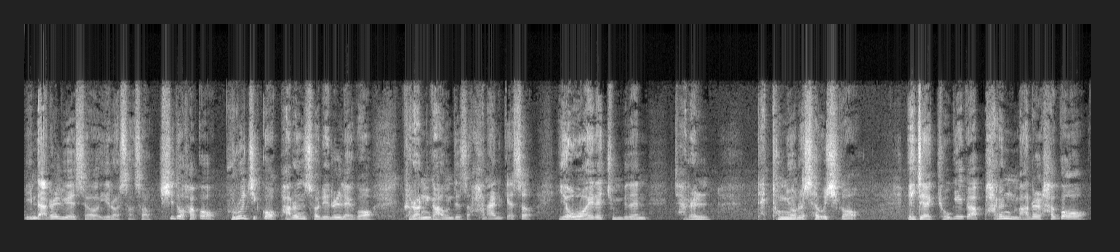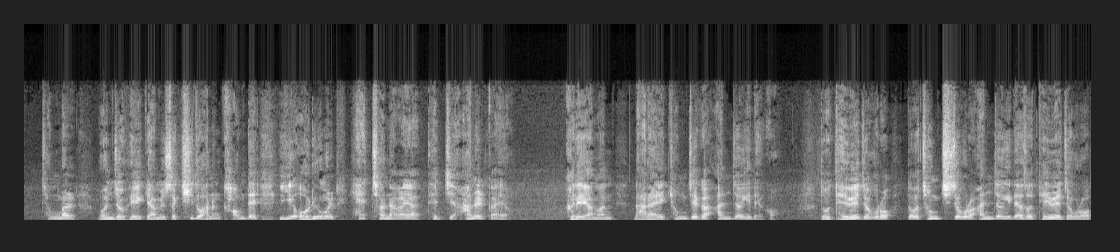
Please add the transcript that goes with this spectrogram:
이 나라를 위해서 일어서서 기도하고 부르짖고 바른 소리를 내고 그런 가운데서 하나님께서 여호와의 준비된 자를 대통령으로 세우시고 이제 교계가 바른 말을 하고 정말 먼저 회개하면서 기도하는 가운데 이 어려움을 헤쳐나가야 되지 않을까요? 그래야만 나라의 경제가 안정이 되고 또 대외적으로 또 정치적으로 안정이 돼서 대외적으로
